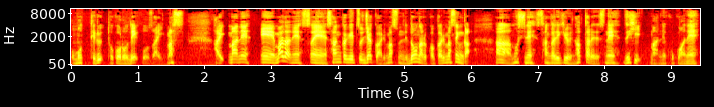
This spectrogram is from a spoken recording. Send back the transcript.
思ってるところでございます。はい。まあね、えー、まだね、えー、3ヶ月弱ありますんで、どうなるかわかりませんが、ああもしね、参加できるようになったらですね、ぜひ、まあね、ここはね、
